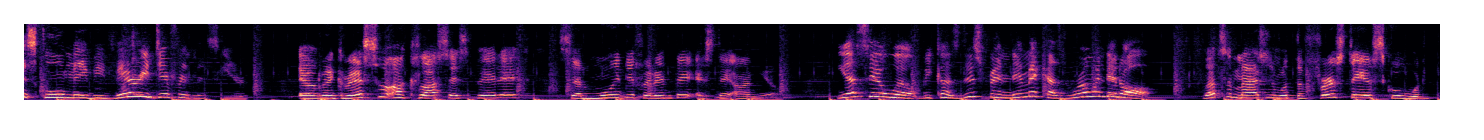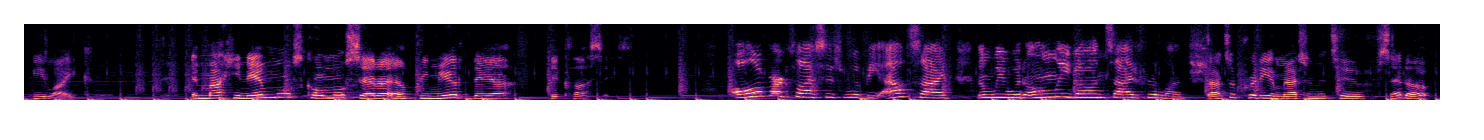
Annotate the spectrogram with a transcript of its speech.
To school may be very different this year. El regreso a clases puede ser muy diferente este año. Yes, it will, because this pandemic has ruined it all. Let's imagine what the first day of school would be like. Imaginemos cómo será el primer día de clases. All of our classes would be outside and we would only go inside for lunch. That's a pretty imaginative setup.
